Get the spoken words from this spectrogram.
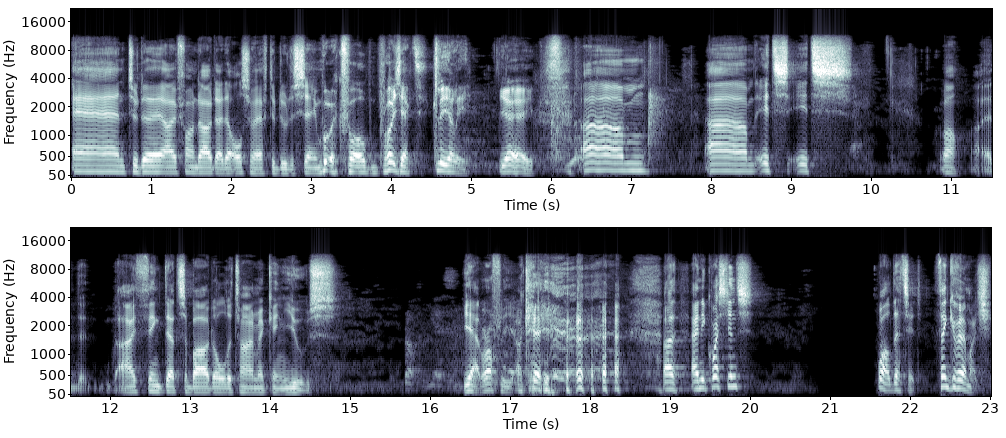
And today I found out that I also have to do the same work for Open Project, clearly. Yay. Um, um, it's, it's, well, I, I, think that's about all the time I can use. Roughly, yes. Yeah, roughly, okay. uh, any questions? Well, that's it. Thank you very much.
